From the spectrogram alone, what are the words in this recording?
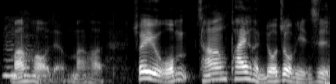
蛮好的，蛮好的。所以我们常常拍很多作品是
